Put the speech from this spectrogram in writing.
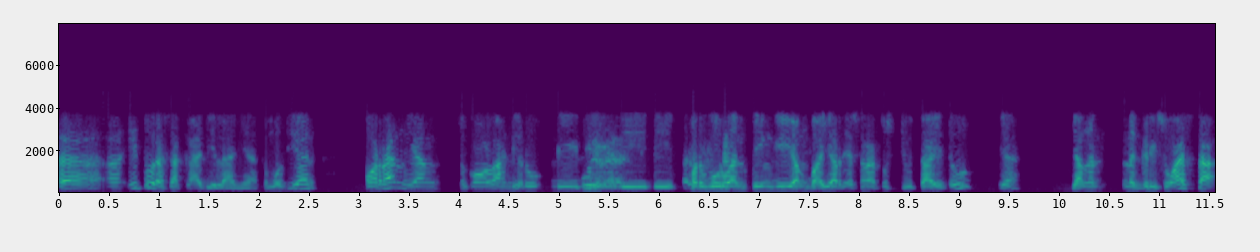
uh, uh, itu rasa keadilannya. Kemudian orang yang sekolah di di di, di, di perguruan tinggi yang bayarnya 100 juta itu ya jangan negeri swasta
